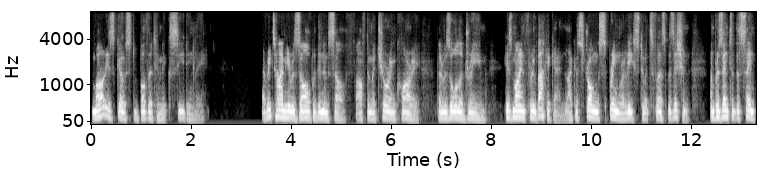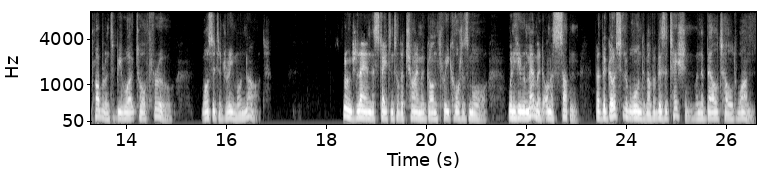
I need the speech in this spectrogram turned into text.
Marley's ghost bothered him exceedingly. Every time he resolved within himself, after mature inquiry, that it was all a dream, his mind flew back again, like a strong spring released to its first position, and presented the same problem to be worked all through. Was it a dream or not? Scrooge lay in this state until the chime had gone three quarters more, when he remembered on a sudden that the ghost had warned him of a visitation when the bell tolled one.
